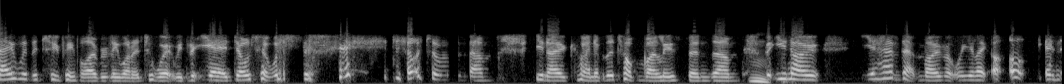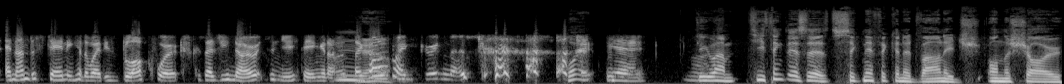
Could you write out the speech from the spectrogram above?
they were the two people I really wanted to work with. But yeah, Delta was Delta was um, you know kind of the top of my list. And um, Mm. but you know. You have that moment where you're like, oh, oh and, and understanding how the way this block works, because as you know, it's a new thing, and I was like, Yeah. oh my goodness, yeah. do you um do you think there's a significant advantage on the show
